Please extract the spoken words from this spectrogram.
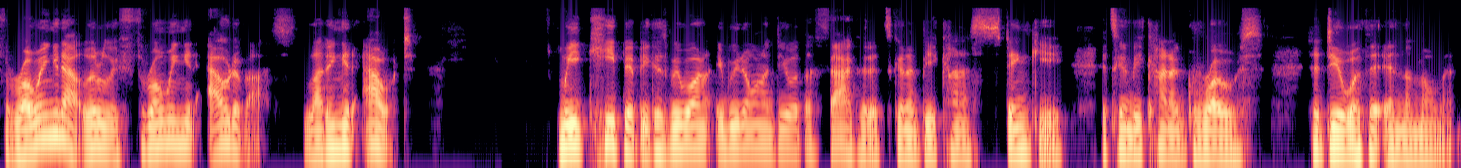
throwing it out, literally throwing it out of us, letting it out. We keep it because we want we don't want to deal with the fact that it's going to be kind of stinky. It's going to be kind of gross to deal with it in the moment.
